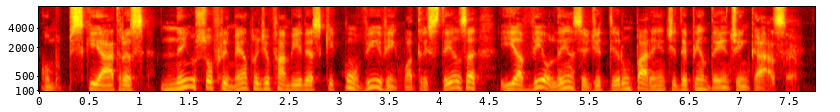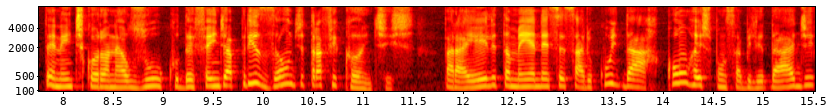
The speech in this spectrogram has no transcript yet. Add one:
como psiquiatras, nem o sofrimento de famílias que convivem com a tristeza e a violência de ter um parente dependente em casa. Tenente Coronel Zulco defende a prisão de traficantes. Para ele, também é necessário cuidar com responsabilidade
